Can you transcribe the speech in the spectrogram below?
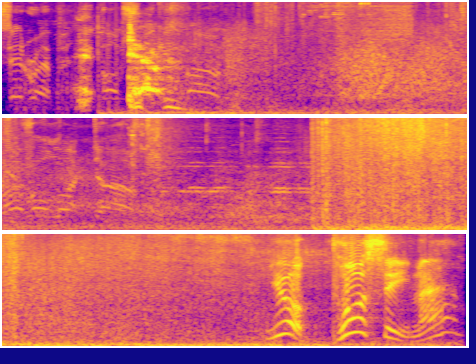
Sit rep. Pump inbound. Bravo locked. You a pussy, man.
